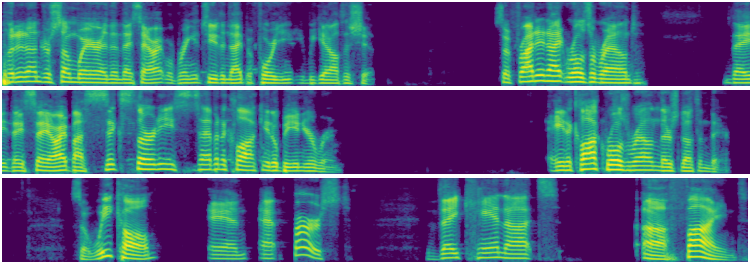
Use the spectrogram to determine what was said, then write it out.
put it under somewhere, and then they say, "All right, we'll bring it to you the night before you we get off the ship." So Friday night rolls around. They they say, "All right, by 6 7 o'clock, it'll be in your room." Eight o'clock rolls around, there's nothing there. So we call, and at first, they cannot uh, find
